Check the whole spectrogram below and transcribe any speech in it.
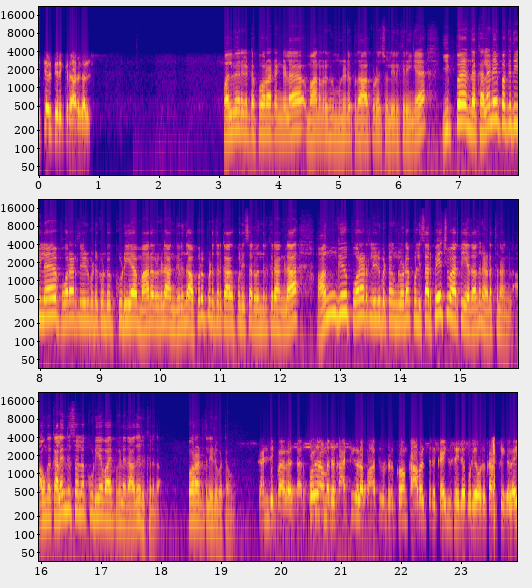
எச்சரித்திருக்கிறார்கள். பல்வேறு கட்ட போராட்டங்களை மாணவர்கள் முன்னெடுப்பதாக கூட சொல்லியிருக்கிறீங்க. இப்போ இந்த கல்லணை பகுதியில் போராட்டத்தில் ஈடுபட்டு கொண்டிருக்கக்கூடிய மாணவர்களை அங்கிருந்து அப்புறப்படுத்துறதுக்காக போலீசார் வந்திருக்கிறாங்களா? அங்கு போராட்டத்தில் ஈடுபட்டவங்களோட போலீஸார் பேச்சுவார்த்தை ஏதாவது நடத்துனாங்களா? அவங்க கலைந்து சொல்லக்கூடிய வாய்ப்புகள் ஏதாவது இருக்கிறதா? போராட்டத்தில் ஈடுபட்டவங்க. கண்டிப்பாக தற்போது நம்ம இந்த காட்சிகளை பார்த்துக்கிட்டு இருக்கோம். காவல்துறை கைது செய்யக்கூடிய ஒரு காட்சிகளை.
